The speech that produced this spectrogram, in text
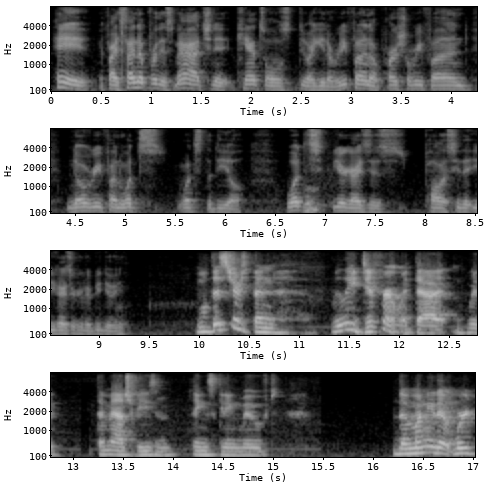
Hey, if I sign up for this match and it cancels, do I get a refund, a partial refund, no refund? What's what's the deal? What's your guys' policy that you guys are going to be doing? Well, this year's been really different with that, with the match fees and things getting moved. The money that we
